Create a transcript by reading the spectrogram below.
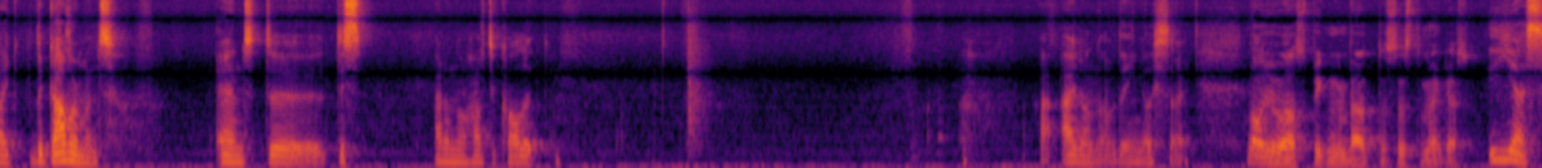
like the government and the this i don't know how to call it I, I don't know the english sorry Well, you are speaking about the system, I guess. Yes,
